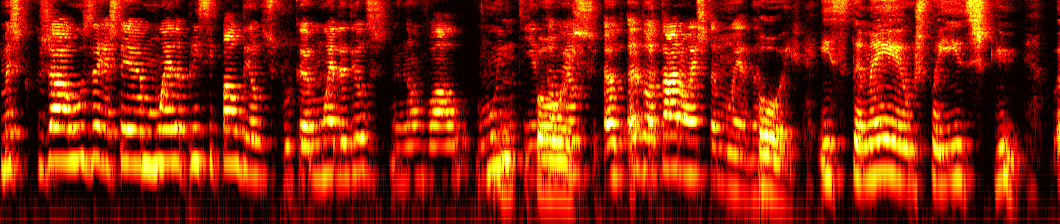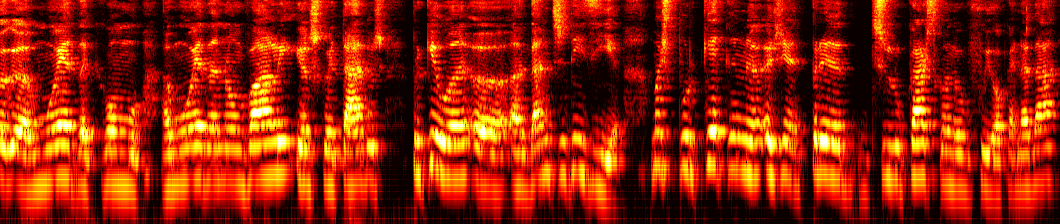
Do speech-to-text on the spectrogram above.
mas que já usa, esta é a moeda principal deles, porque a moeda deles não vale muito, e então Pois. eles adotaram esta moeda. Pois, isso também é os países que a, a moeda, como a moeda não vale, eles coitados, porque eu a- antes dizia, mas porquê é que a gente, para deslocar-se, quando eu fui ao Canadá,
